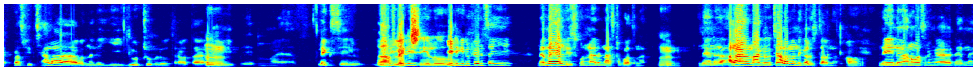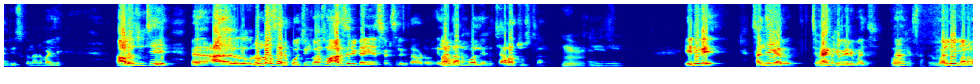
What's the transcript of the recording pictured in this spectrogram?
అట్మాస్ఫియర్ చాలా ఉందండి. ఈ యూట్యూబ్లు తర్వాత. ఫ్లెక్సీలు ఫ్లెక్సీలు. వీటికి ఇన్ఫ్లుయెన్స్ అయ్యి నిర్ణయాలు తీసుకుంటున్నారు నష్టపోతున్నారు. నేను అలా నాకు చాలా మంది కలుస్తా ఉన్నారు. నేను అనవసరంగా నిర్ణయం తీసుకున్నాను. మళ్ళీ ఆలోచించి రెండోసారి కోచింగ్ కోసం ఆర్సిరెడ్డి ఐఏఎస్ స్టడీస్కి రావడం ఇలాంటి. అనుభవాలు నేను చాలా చూస్తున్నాను. Anyway Sanjay garu thank you very much okay sir మళ్ళీ మనం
